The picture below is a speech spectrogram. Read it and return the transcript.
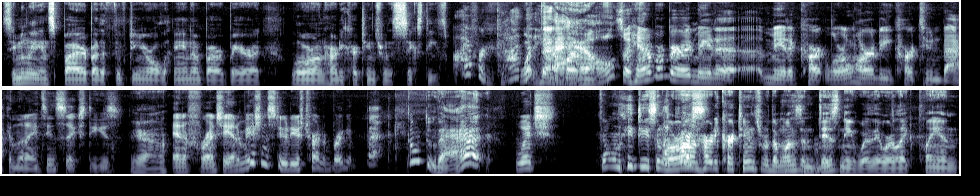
seemingly inspired by the 15 year old Hanna Barbera Laurel and Hardy cartoons from the 60s. I forgot What that the Hanna hell? So Hanna Barbera made a made a cart Laurel and Hardy cartoon back in the 1960s, Yeah. and a French animation studio is trying to bring it back. Don't do that. Which The only decent Laurel and Hardy cartoons were the ones in Disney where they were like playing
